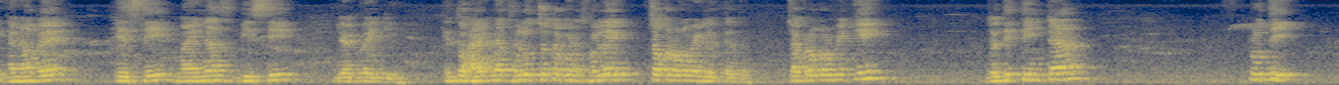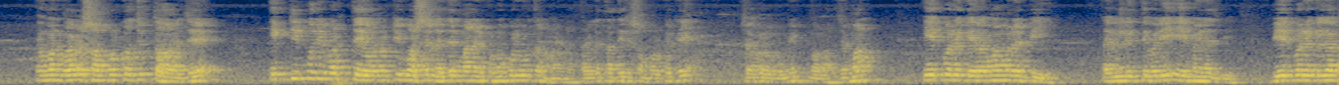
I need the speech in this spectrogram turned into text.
এখানে হবে ac minus bc divide by d কিন্তু হায়ার ম্যাথ হলে উচ্চতর গণিত হলে চক্রক্রমিক লিখতে হতো চক্রক্রমিক কি? যদি তিনটা প্রতীক এমনভাবে সম্পর্কযুক্ত হয় যে একটি পরিবর্তে অন্যটি বসালে এদের মানের কোনো পরিবর্তন হয় না। তাহলে তাদের সম্পর্ককে চক্রক্রমিক বলা হয়। যেমন, এরপরে গেলাম আমরা বি তাহলে লিখতে পারি এ মাইনাস বি বি এর পরে গেলাম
